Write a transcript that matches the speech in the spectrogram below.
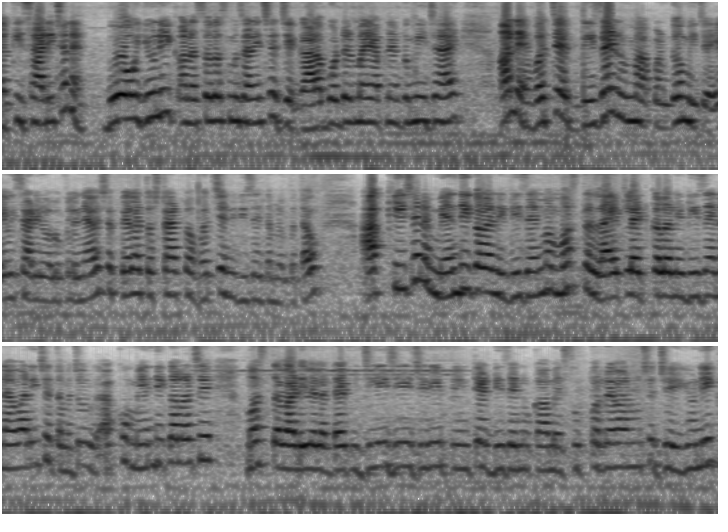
આખી સાડી છે ને બહુ યુનિક અને સરસ મજાની છે. જે ગાળા બોર્ડરમાં આપણે ગમી જાય અને વચ્ચે ડિઝાઇનમાં પણ ગમી જાય એવી સાડીનો લુક લઈને આવે છે. પહેલા તો સ્ટાર્ટમાં વચ્ચેની ડિઝાઇન તમને બતાવું. આખી છે ને મહેંદી કલરની ડિઝાઇનમાં મસ્ત લાઇટ લાઇટ કલરની ડિઝાઇન આવવાની છે. તમે જોયું, આખો મહેંદી કલર છે. મસ્ત વાડીવેલા ટાઈપ ઝીણી ઝીણી જીરી પ્રિન્ટેડ ડિઝાઇનનું કામ એ સુપર રહેવાનું છે, જે યુનિક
